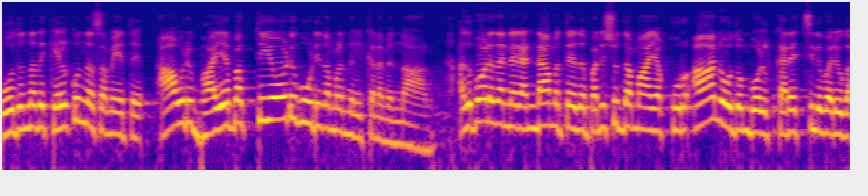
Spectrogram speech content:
ഓതുന്നത് കേൾക്കുന്ന സമയത്ത് ആ ഒരു ഭയഭക്തിയോടുകൂടി നമ്മൾ നിൽക്കണമെന്നാണ്. അതുപോലെ തന്നെ രണ്ടാമത്തേത് പരിശുദ്ധമായ ഖുർആൻ ഓതുമ്പോൾ കരച്ചിൽ വരിക.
